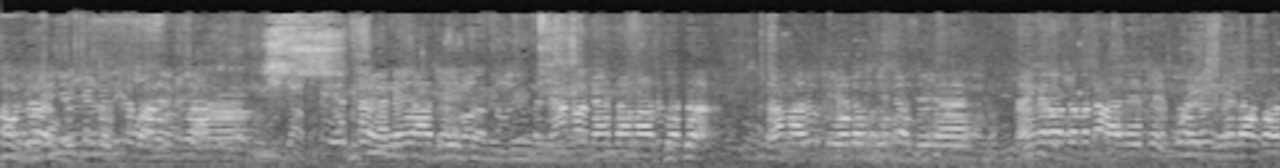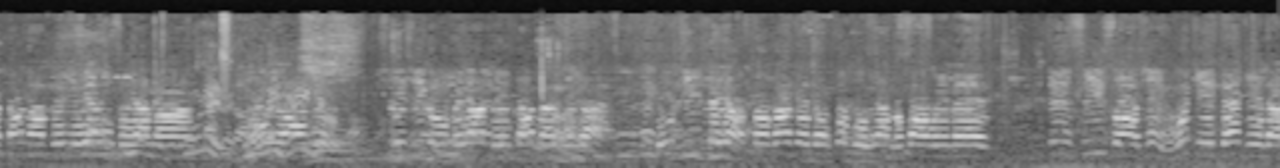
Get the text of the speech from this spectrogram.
ဆောင်ရွက်ရည်ရည်လို့ဖြစ်ပါတယ်ဗျာဒီအထက်အနေအချင်းတရားကသာသနာ့အတွက်သံဃာ့တရားလုံးကျင့်တဲ့စီရင်နိုင်ငံတော်သမ္မတအနေဖြင့်ပွင့်လင်းနေတာဆိုတောင်းတပေးရဆိုရမှာဘုရားမျိုးရွှေကြီးကိုဘုရားတွေတောင်းပန်ခြင်းကဒုတိယလျောက်သောကားတဲ့ပုဂ္ဂိုလ်များမပါဝင်ပဲတင်စည်းစွာဖြင့်ဝကြည်တတ်ကြတာ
